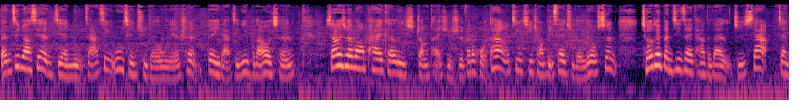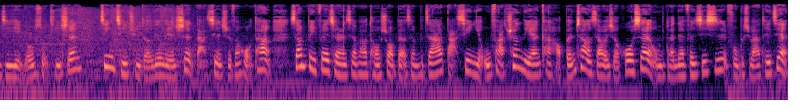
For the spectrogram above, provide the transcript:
本季表现渐入佳境，目前取得了五连胜，被打击率不到二成。小尾蛇王派凯利是状态是十分的火烫，近七场比赛取得六胜，球队本季在他的带领之下，战绩也有所提升，近期取得六连胜，打线十分火烫。相比费城人先发投手表现不佳，打线也无法串联，看好本场小尾蛇获胜。我们团队分析师福布斯巴推荐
